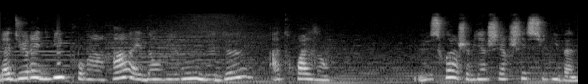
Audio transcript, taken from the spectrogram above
La durée de vie pour un rat est d'environ de 2 à 3 ans. Le soir, je viens chercher Sullivan.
